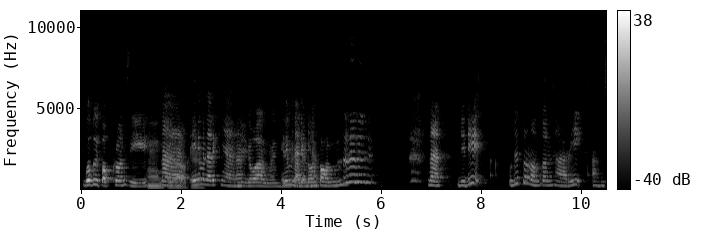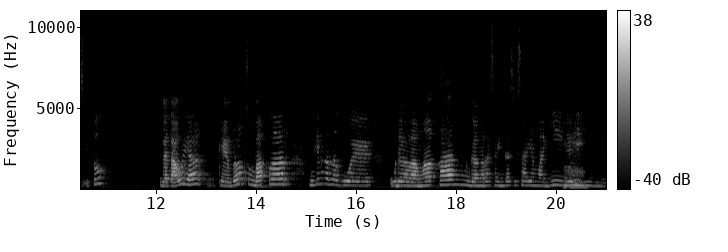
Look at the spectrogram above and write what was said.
gue beli popcorn sih Hmm, nah iya, oke. ini menariknya Beli doang anjing. Ini menariknya. Kagak nonton. Nah, jadi udah tuh nonton sehari, habis itu nggak tahu ya, kayak gue langsung baper. Mungkin karena gue udah lama kan nggak ngerasain kasih sayang lagi, jadi Hmm. Iya benar.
